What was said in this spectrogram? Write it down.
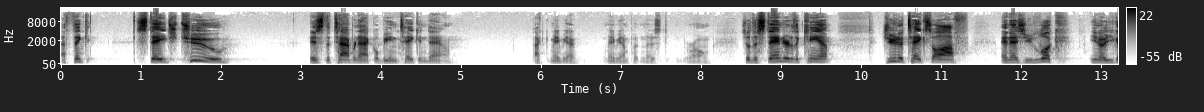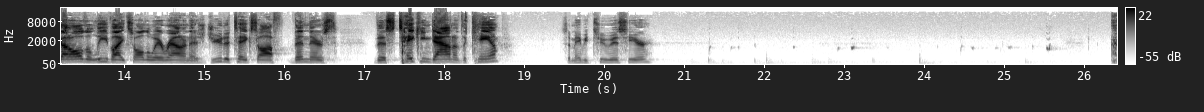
I think stage two is the tabernacle being taken down. I, maybe, I, maybe I'm putting those wrong. So the standard of the camp, Judah takes off, and as you look you know, you got all the Levites all the way around, and as Judah takes off, then there's this taking down of the camp. So maybe two is here.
